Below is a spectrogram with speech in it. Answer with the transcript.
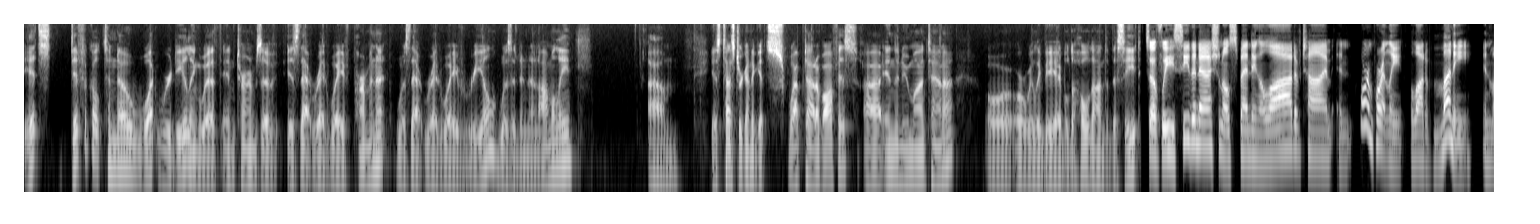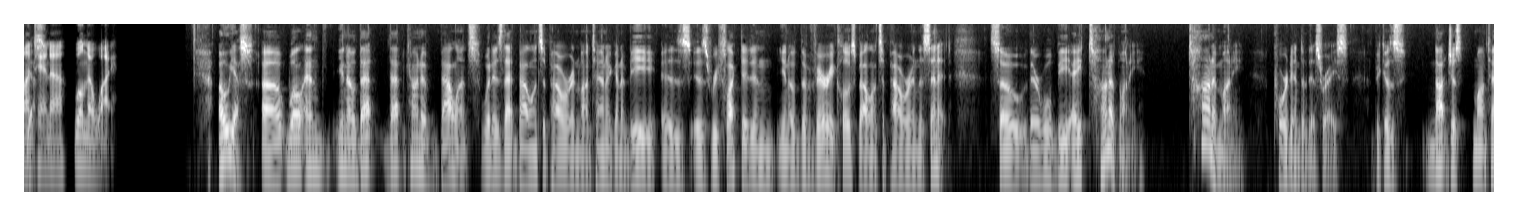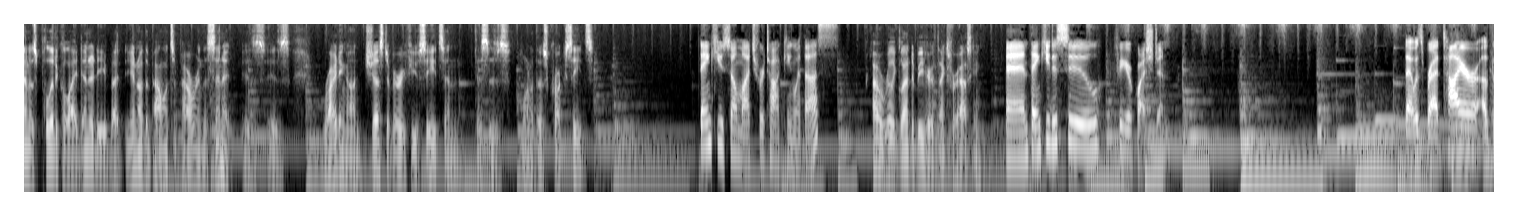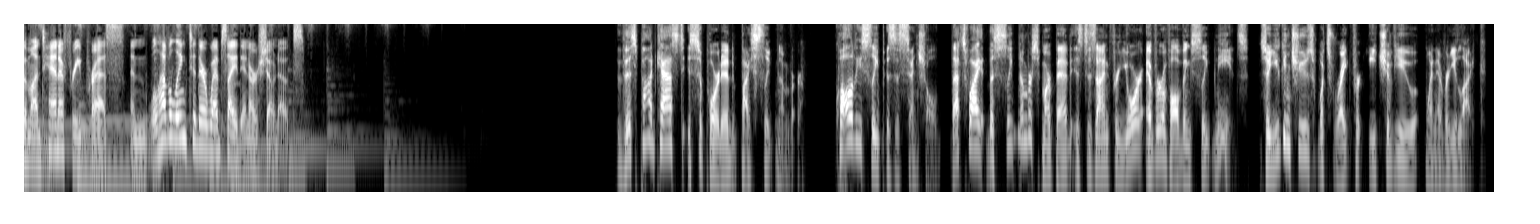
it's difficult to know what we're dealing with in terms of is that red wave permanent? Was that red wave real? Was it an anomaly? Um, is Tester going to get swept out of office uh, in the new Montana? Or, or will he be able to hold on to the seat? So, if we see the Nationals spending a lot of time and, more importantly, a lot of money in Montana, yes. we'll know why. Oh yes. Uh, well, and you know that that kind of balance. What is that balance of power in Montana going to be? Is is reflected in you know the very close balance of power in the Senate. So there will be a ton of money, ton of money poured into this race because not just Montana's political identity, but you know the balance of power in the Senate is is riding on just a very few seats, and this is one of those crux seats. Thank you so much for talking with us. Oh, really glad to be here. Thanks for asking. And thank you to Sue for your question. That was Brad Tyer of the Montana Free Press, and we'll have a link to their website in our show notes. This podcast is supported by Sleep Number. Quality sleep is essential. That's why the Sleep Number Smart Bed is designed for your ever evolving sleep needs, so you can choose what's right for each of you whenever you like.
